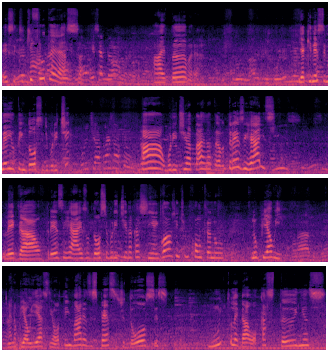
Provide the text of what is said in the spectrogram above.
Esse aqui, que fruta é essa? Esse é tâmara. Ah, é tâmara. E aqui nesse meio tem doce de buriti? Buriti atrás da tâmara. Ah, o buriti atrás da tâmara. 13 reais? Isso. Legal, 13 reais o doce buriti na caixinha. Igual a gente encontra no, no Piauí. Aí no Piauí é assim, ó, tem várias espécies de doces. Muito legal, ó, castanhas.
